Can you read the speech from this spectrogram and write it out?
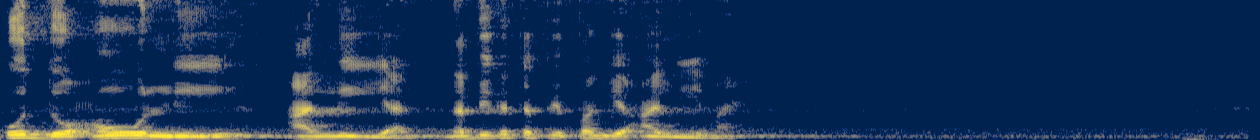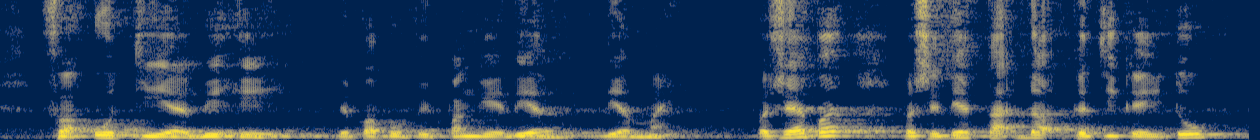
ud'u li aliyan. Nabi kata pergi panggil Ali mai. Fa utiya bihi dia pun pergi panggil dia, dia mai. Pasal apa? Pasal dia tak ada ketika itu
